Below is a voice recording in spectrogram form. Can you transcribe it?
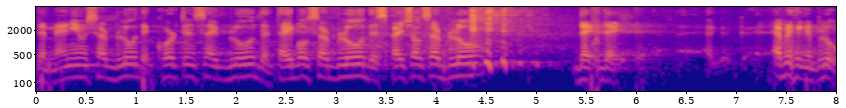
the menus are blue, the curtains are blue, the tables are blue, the specials are blue. the, the, everything is blue.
